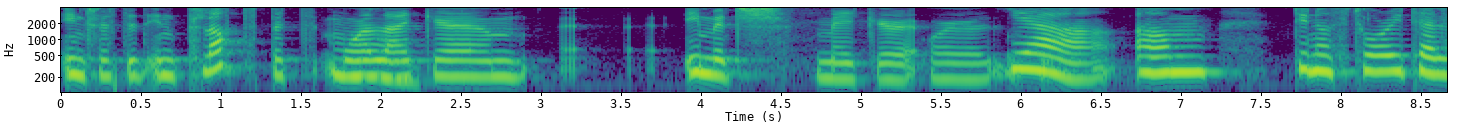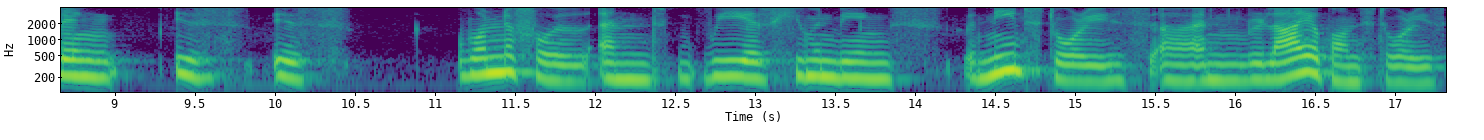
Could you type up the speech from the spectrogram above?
interested in plot, but more no. like um, image maker or yeah um, you know storytelling is is wonderful and we as human beings need stories uh, and rely upon stories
